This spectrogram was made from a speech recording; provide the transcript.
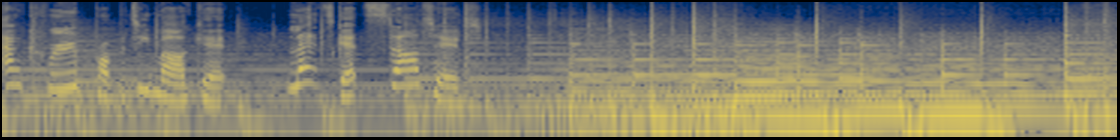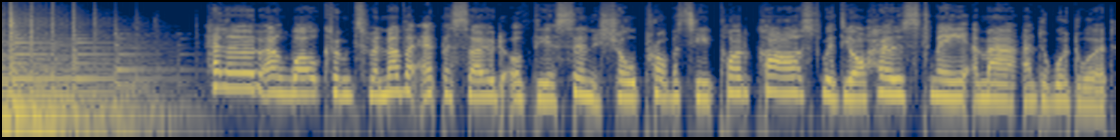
and Crewe property market. Let's get started. And welcome to another episode of the Essential Property Podcast with your host, me, Amanda Woodward.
